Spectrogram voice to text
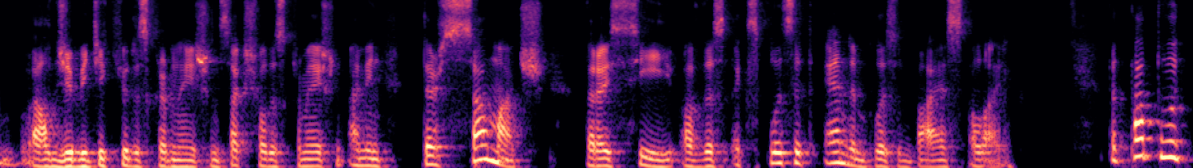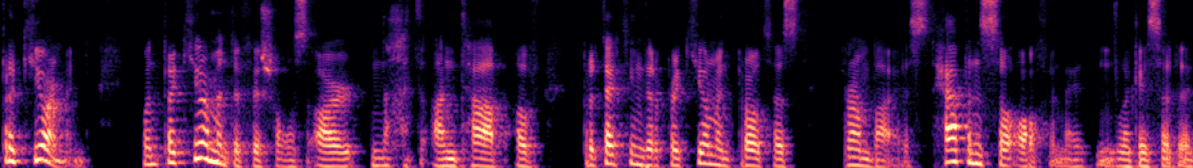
LGBTQ discrimination, sexual discrimination, I mean, there's so much that I see of this explicit and implicit bias alike. But public procurement, when procurement officials are not on top of protecting their procurement process from bias, happens so often. I, like I said, I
